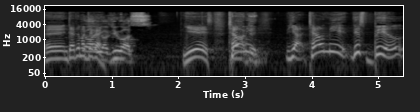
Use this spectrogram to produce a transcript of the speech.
Uh, Matakanye. Your viewers. Yes. Tell me. Yeah, tell me, this bill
